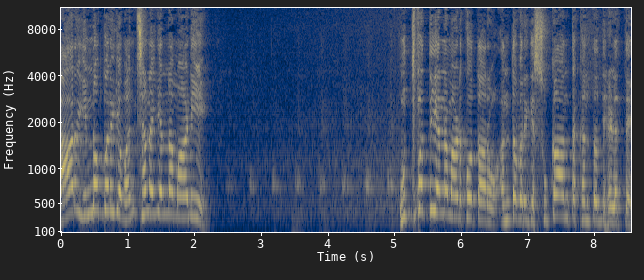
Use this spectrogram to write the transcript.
ಯಾರು ಇನ್ನೊಬ್ಬರಿಗೆ ವಂಚನೆಯನ್ನು ಮಾಡಿ ಉತ್ಪತ್ತಿಯನ್ನು ಮಾಡ್ಕೋತಾರೋ ಅಂಥವರಿಗೆ ಸುಖ ಅಂತಕ್ಕಂಥದ್ದು ಹೇಳುತ್ತೆ.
